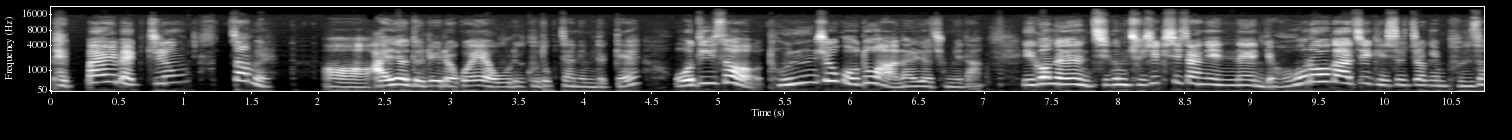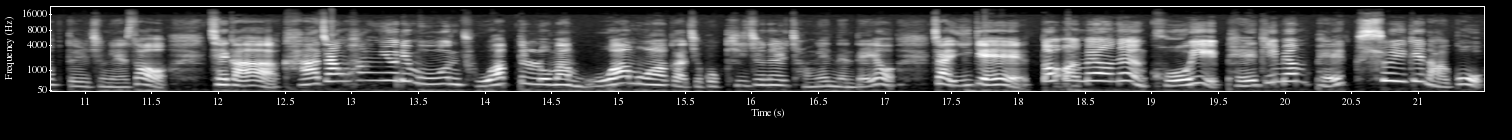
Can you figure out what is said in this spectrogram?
백발백중 타점을 어, 알려드리려고 해요. 우리 구독자님들께. 어디서 돈 주고도 안 알려줍니다. 이거는 지금 주식시장에 있는 여러 가지 기술적인 분석들 중에서 제가 가장 확률이 모은 조합들로만 모아 모아 가지고 기준을 정했는데요. 자, 이게 떠면은 거의 100이면 100 수익이 나고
